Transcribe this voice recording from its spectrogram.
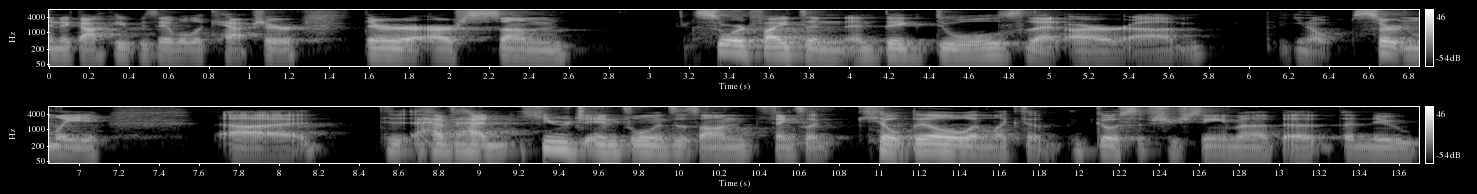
inagaki was able to capture there are some sword fights and, and big duels that are, um, you know, certainly uh, have had huge influences on things like Kill Bill and like the Ghost of Tsushima, the the new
